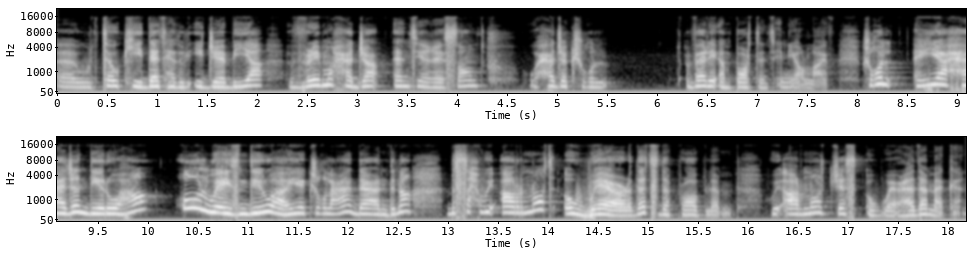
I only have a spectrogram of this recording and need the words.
uh, والتوكيدات هذو الإيجابية فريمون حاجة انتيغيسونت وحاجة كشغل very important in your life شغل هي حاجة نديروها always نديروها هي شغل عادة عندنا بصح we are not aware that's the problem we are not just aware هذا ما كان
